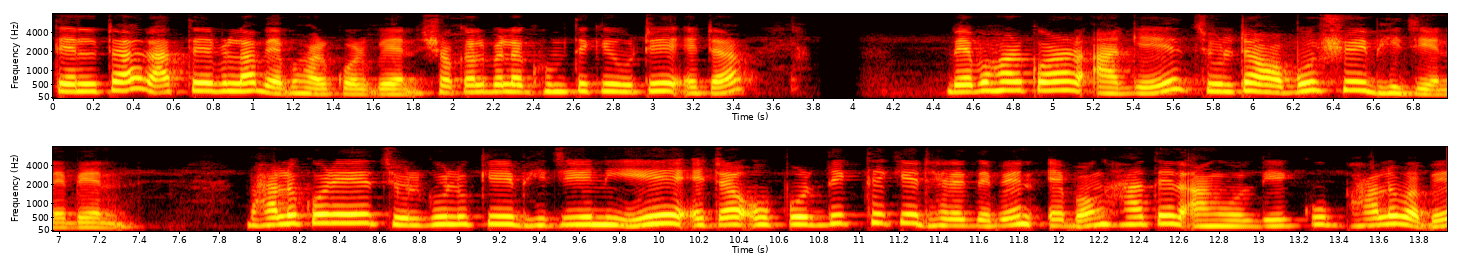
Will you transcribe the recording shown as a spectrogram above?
তেলটা রাতের বেলা ব্যবহার করবেন। সকালবেলা ঘুম থেকে উঠে এটা ব্যবহার করার আগে চুলটা অবশ্যই ভিজিয়ে নেবেন। ভালো করে চুলগুলোকে ভিজিয়ে নিয়ে এটা উপর দিক থেকে ঢেলে দেবেন এবং হাতের আঙুল দিয়ে খুব ভালোভাবে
